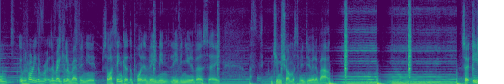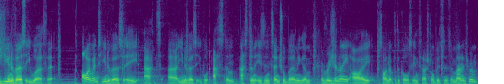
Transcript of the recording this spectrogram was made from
Well, it was probably the, the regular revenue. So I think at the point of leaving, leaving university, Gymshark must have been doing about. So is university worth it? I went to university at a university called Aston. Aston is in central Birmingham. Originally, I signed up for the course International Business and Management.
